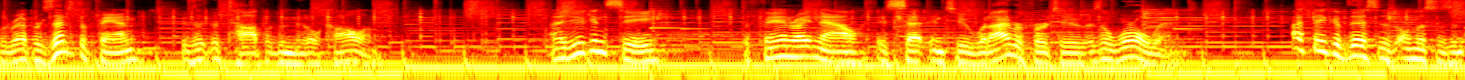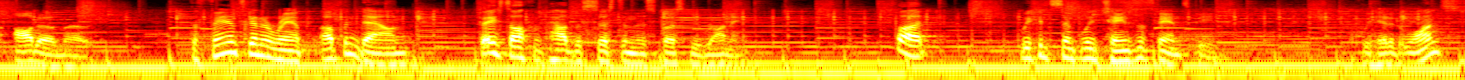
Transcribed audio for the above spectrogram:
What represents the fan is at the top of the middle column. As you can see, the fan right now is set into what I refer to as a whirlwind. I think of this as almost as an auto mode. The fan's going to ramp up and down based off of how the system is supposed to be running. But we can simply change the fan speed. If we hit it once,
